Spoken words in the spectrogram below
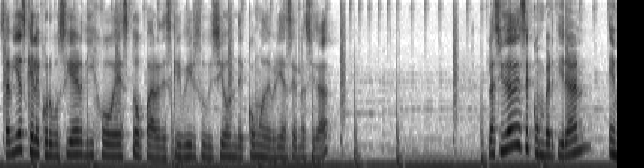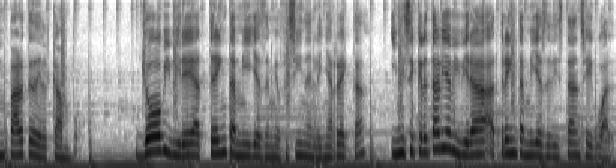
¿Sabías que Le Corbusier dijo esto para describir su visión de cómo debería ser la ciudad? Las ciudades se convertirán en parte del campo. Yo viviré a 30 millas de mi oficina en línea recta y mi secretaria vivirá a 30 millas de distancia igual,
